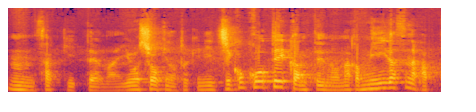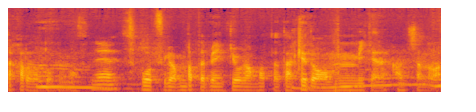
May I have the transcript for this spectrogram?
うん、さっき言ったような幼少期の時に自己肯定感っていうのをなんか見出せなかったからだと思いますね。スポーツ頑張った、勉強頑張っただけど、うん、みたいな感じなのは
